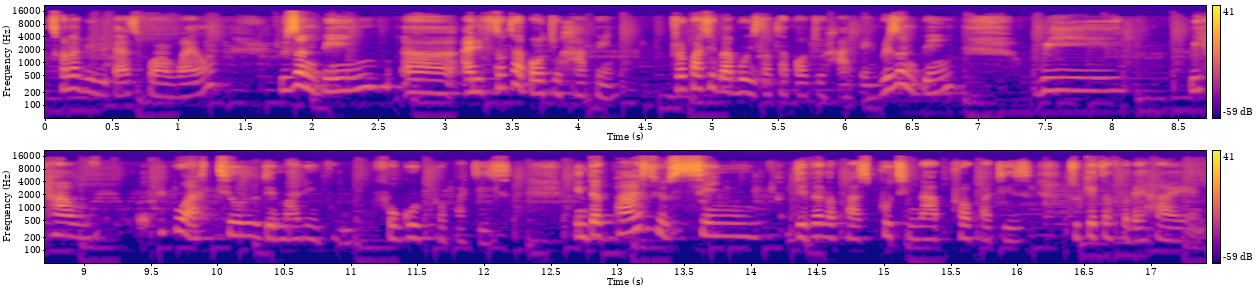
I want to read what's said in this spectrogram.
it's going to be with us for a while. Reason being, uh, and it's not about to happen. Property bubble is not about to happen. Reason being, we we have people are still demanding for, good properties. In the past, we've seen developers putting up properties to cater for the high end.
